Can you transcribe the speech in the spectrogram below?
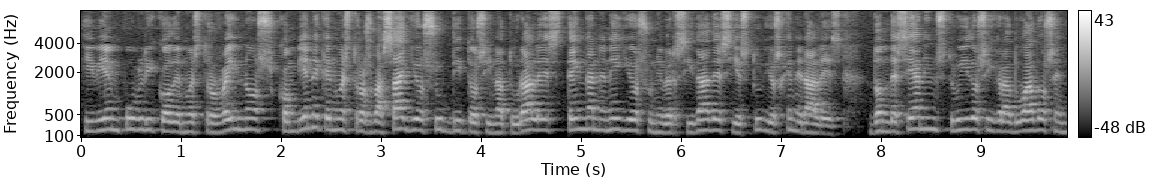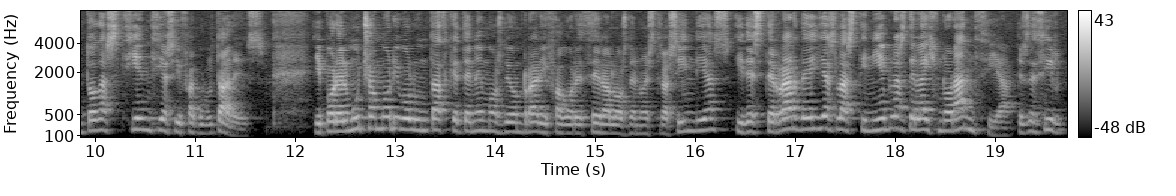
y bien público de nuestros reinos, conviene que nuestros vasallos, súbditos y naturales tengan en ellos universidades y estudios generales, donde sean instruidos y graduados en todas ciencias y facultades. Y por el mucho amor y voluntad que tenemos de honrar y favorecer a los de nuestras Indias, y desterrar de ellas las tinieblas de la ignorancia, es decir,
